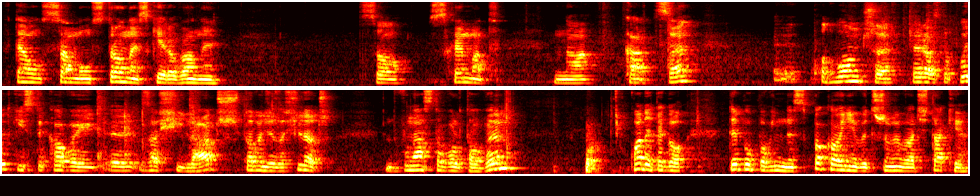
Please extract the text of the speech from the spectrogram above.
w tę samą stronę skierowany co schemat na kartce. Podłączę teraz do płytki stykowej e, zasilacz. To będzie zasilacz 12V. Układy tego typu powinny spokojnie wytrzymywać takie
